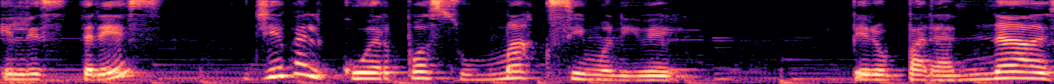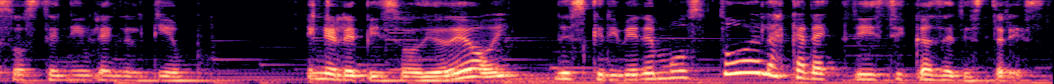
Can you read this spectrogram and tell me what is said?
El estrés lleva el cuerpo a su máximo nivel, pero para nada es sostenible en el tiempo. En el episodio de hoy describiremos todas las características del estrés,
